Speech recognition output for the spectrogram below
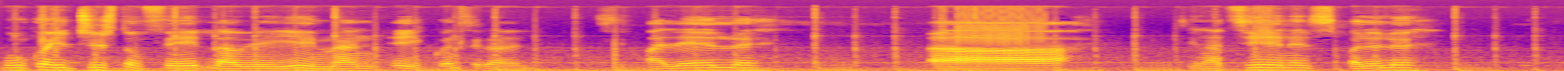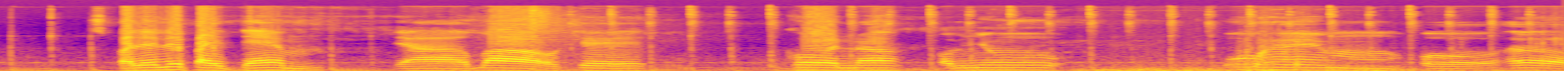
kukho i twist of fate la way hey man hey kwenzeka sibhalelwe ah ndingathini sibhalelwe sibhalelwe by them. Ya uba okay khona omnye him or her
